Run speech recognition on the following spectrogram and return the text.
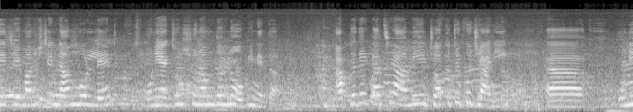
আপনি যে মানুষটির নাম বললেন, উনি একজন সুনামধন্য অভিনেতা। আপনাদের কাছে আমি যতটুকু জানি উনি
